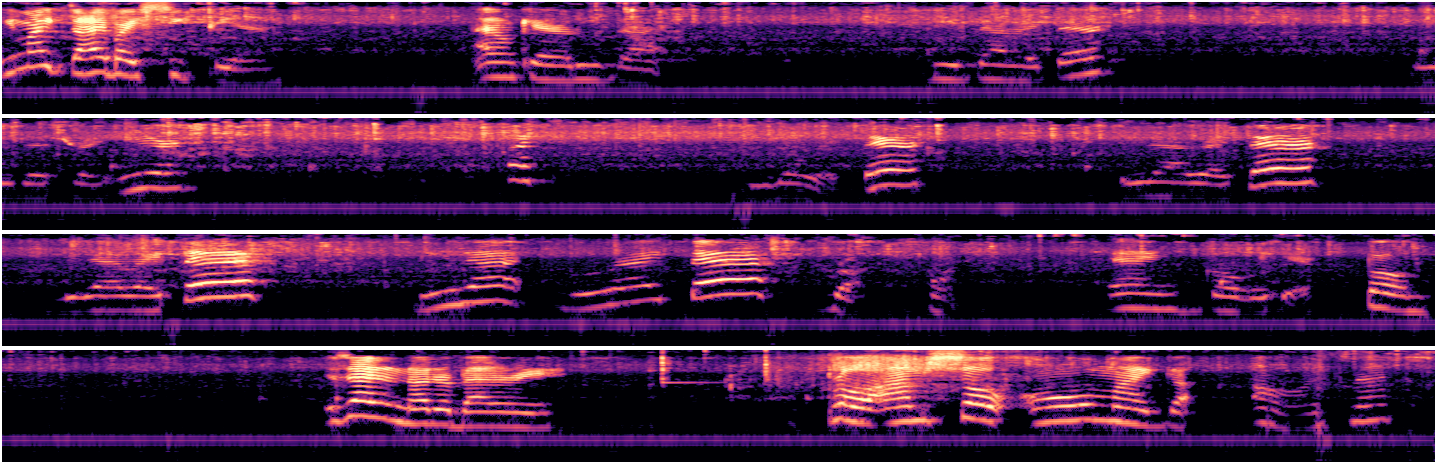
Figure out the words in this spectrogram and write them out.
We might die by seek again. I don't care, leave that. Leave that right there. Leave this right here. Do that right there. Do that right there. Do that right there. Do that right there. Bro, come. And go over here. Boom. Is that another battery? Bro, I'm so. Oh my god. Oh, it's next.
